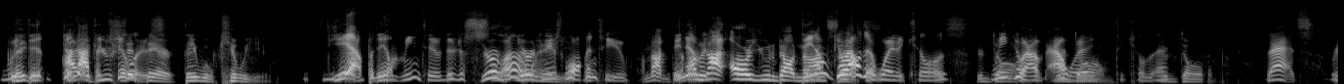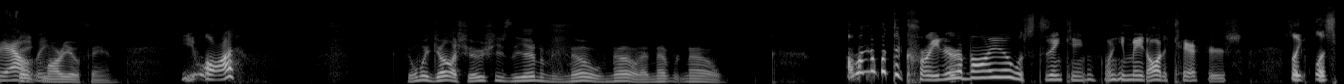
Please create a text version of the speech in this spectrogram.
We They- did. They're I- not the you killers. sit there, they will kill you. Yeah, but they don't mean to. They're just You're- slow, you're an and they just walk into you. I'm not. They I'm never- not arguing about They nonsense. don't go out their way to kill us. You're We go out our You're way dumb. to kill them. You're dumb. That's reality. Fake Mario fan. You are. Oh my gosh, Yoshi's the enemy. No, no, I never. No. I wonder what the creator of Mario was thinking when he made all the characters. It's like, let's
